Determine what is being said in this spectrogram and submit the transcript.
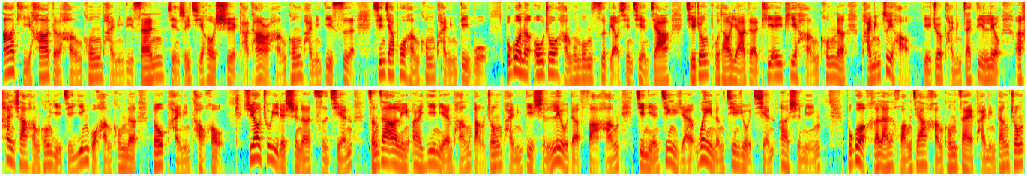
阿提哈德航空排名第三，紧随其后是卡塔尔航空排名第四，新加坡航空排名第五。不过呢，欧洲航空公司表现欠佳，其中葡萄牙的 TAP 航空呢排名最好，也就是排名在第六，而汉莎航空以及英国航空呢都排名靠后。需要注意的是呢，此前曾在二零二一年排行榜中排名第十六的法航，今年竟然未能进入前二十名。不过，荷兰皇家航空在排名当中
